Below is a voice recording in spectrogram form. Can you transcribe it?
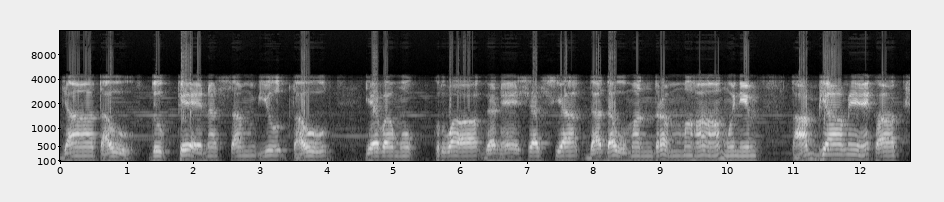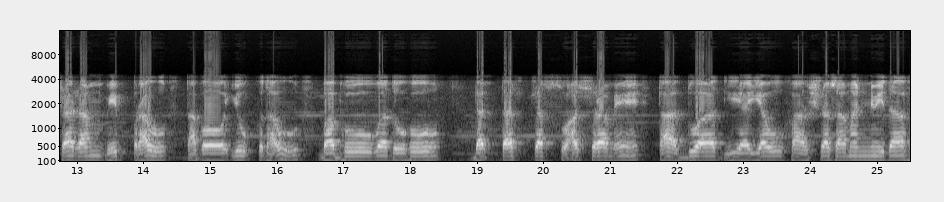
जातौ दुःखेन संयुतौ। यवमुक्त्वा गणेशस्य ददौ मन्त्रं महामुनिं ताभ्यामेकाक्षरं विप्रौ तपोयुक्तौ बभूवधुः। दत्तश्च स्वाश्रमे तद्वद्ययौ हर्षसमन्वितः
